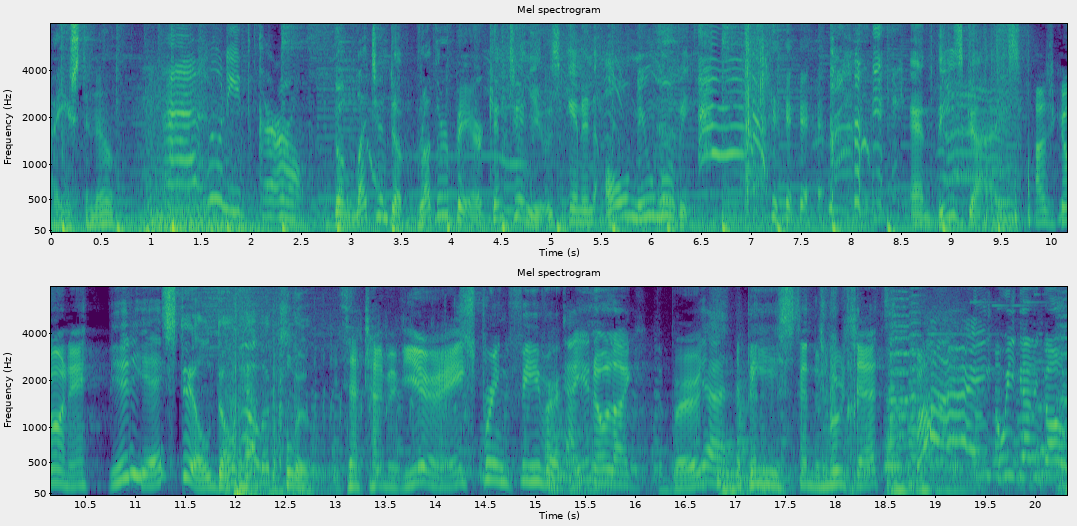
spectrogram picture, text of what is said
I used to know. Uh, who needs girls? The legend of Brother Bear continues in an all new movie. and these guys How's it going, eh? Beauty, eh? still don't have a clue. It's that time of year, eh? Spring fever. Yeah, you know, like the birds Yeah, and the bees. and the moosettes. Bye! We gotta go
